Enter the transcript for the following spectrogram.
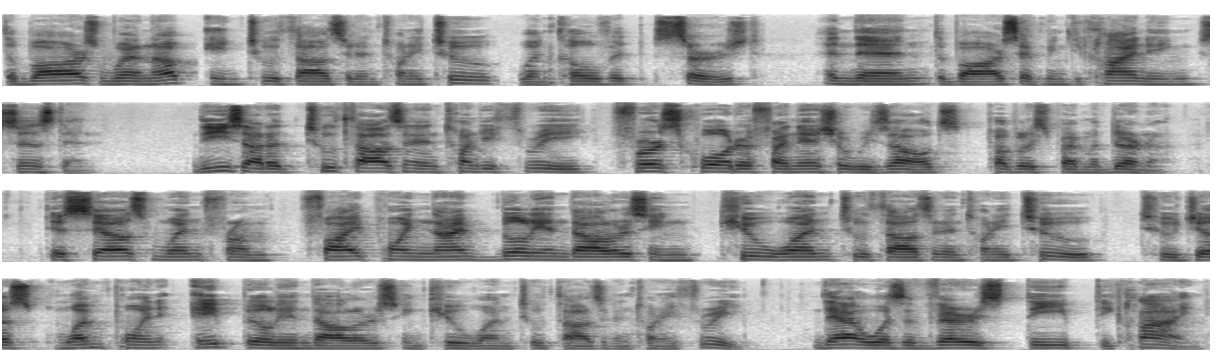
The bars went up in 2022 when COVID surged, and then the bars have been declining since then. These are the 2023 first quarter financial results published by Moderna. their sales went from $5.9 billion in Q1 2022 to just $1.8 billion in Q1 2023. That was a very steep decline.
